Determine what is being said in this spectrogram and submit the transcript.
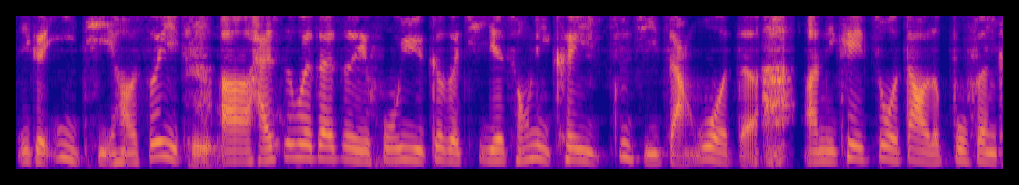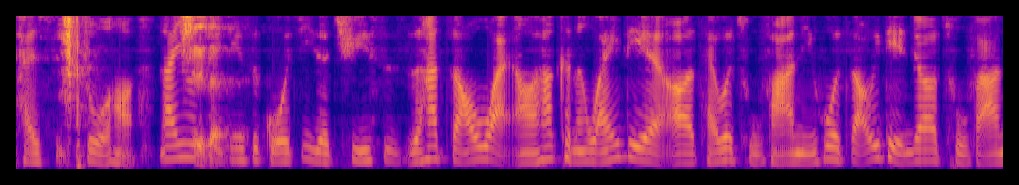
一个议题哈。所以啊、呃，还是会。在这里呼吁各个企业，从你可以自己掌握的啊，你可以做到的部分开始做哈。那因为这已经是国际的趋势，只是他早晚啊，他可能晚一点啊才会处罚你，或早一点就要处罚你。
